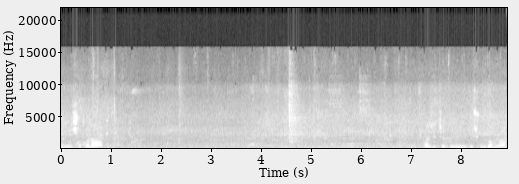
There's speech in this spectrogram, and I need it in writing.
Rayon chocolat. Ah, j'ai déjà des, des là.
